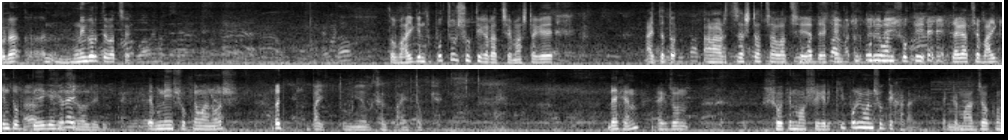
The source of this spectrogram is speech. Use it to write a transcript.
ওটা নিগড়তে পারছে। তো ভাই কিন্তু প্রচুর শক্তি কাটাচ্ছে মাছটাকে। আইতে তো আনার চেষ্টা চালাচ্ছে দেখেন কি পরিমাণ শক্তি দেখাচ্ছে। ভাই কিন্তু বেগে গেছে অলরেডি এমনি শুকনো মানুষ। ভাই তুমি খাল পাই তোকে। দেখেন একজন শৌখিন মৎস্যগিরি কি পরিমাণ শক্তি খাটায়। একটা মাছ যখন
